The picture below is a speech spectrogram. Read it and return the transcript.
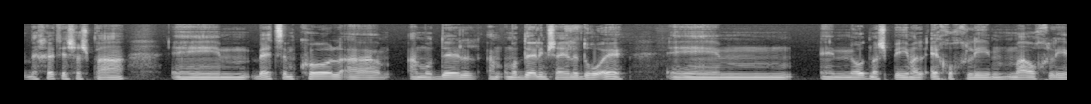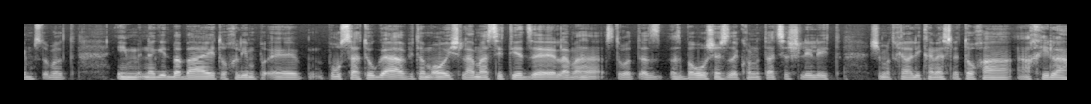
בהחלט יש השפעה. Um, בעצם כל המודל, המודלים שהילד רואה, הם, מאוד משפיעים על איך אוכלים, מה אוכלים, זאת אומרת, אם נגיד בבית אוכלים אה, פרוסת עוגה, ופתאום אויש, למה עשיתי את זה, למה, זאת אומרת, אז, אז ברור שיש איזו קונוטציה שלילית שמתחילה להיכנס לתוך האכילה.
